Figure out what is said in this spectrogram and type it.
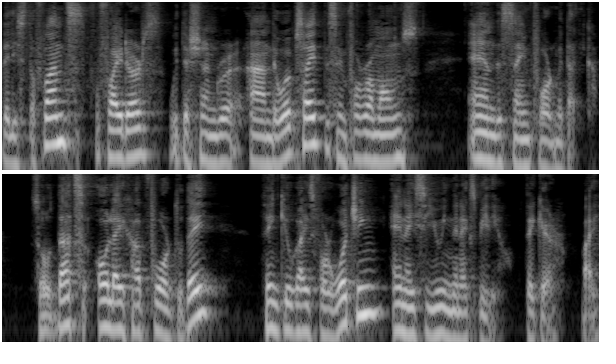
the list of bands, Foo Fighters with the genre and the website, the same for Ramones and the same for Metallica. So that's all I have for today. Thank you guys for watching and I see you in the next video. Take care. Bye.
